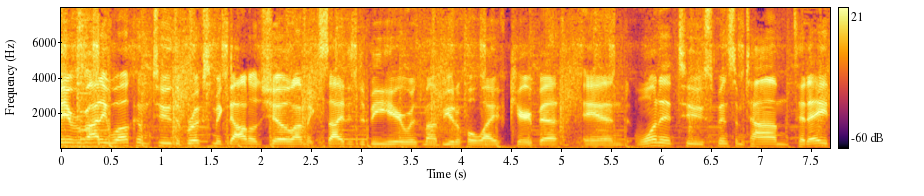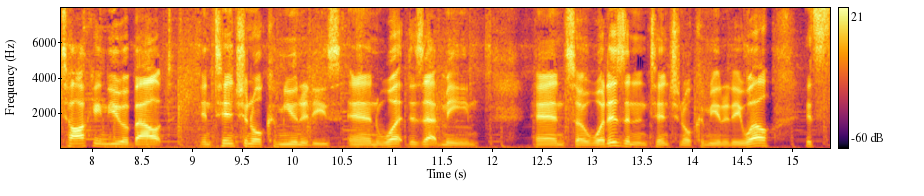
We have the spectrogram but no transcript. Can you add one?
Hey, everybody, welcome to the Brooks McDonald Show. I'm excited to be here with my beautiful wife, Cari Beth, and wanted to spend some time today talking to you about intentional communities and what does that mean. And so, what is an intentional community? Well, it's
